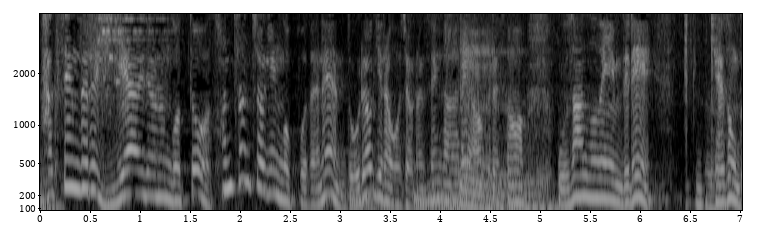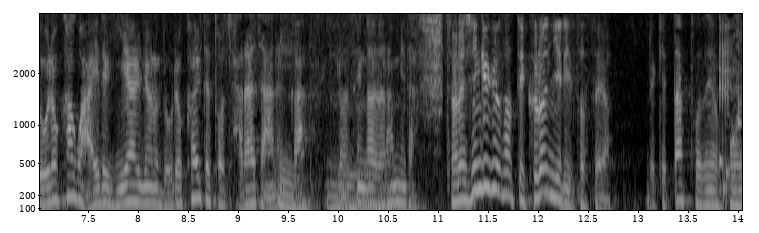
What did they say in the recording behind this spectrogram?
학생들을 이해하려는 것도 선천적인 것보다는 노력이라고 저는 생각을 해요. 그래서 우수한 선생님들이 계속 노력하고 아이들 이해하려는 노력할 때 더 잘하지 않을까 그런 생각을 합니다. 저는 신규 교사 때 그런 일이 있었어요. 이렇게 딱 보세요. 보-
